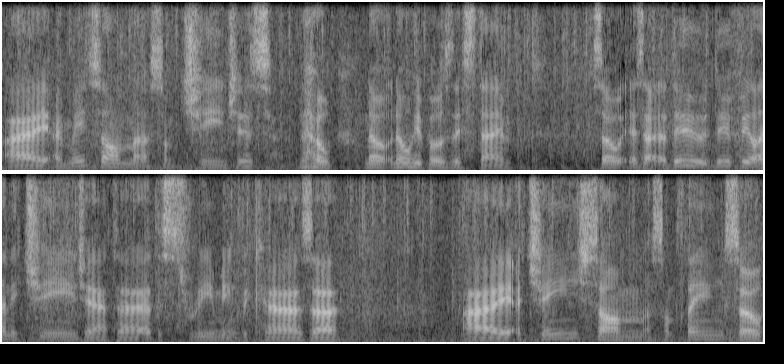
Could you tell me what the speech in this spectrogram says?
I I made some uh, some changes. No, no, no hippos this time. So, is do you, do you feel any change at uh, at the streaming? Because uh, I, I changed some some things, so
